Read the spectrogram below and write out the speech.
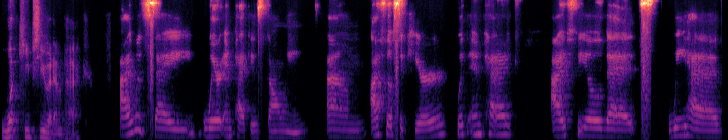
What keeps you at MPAC? I would say where MPAC is going. Um, I feel secure with MPAC. I feel that we have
